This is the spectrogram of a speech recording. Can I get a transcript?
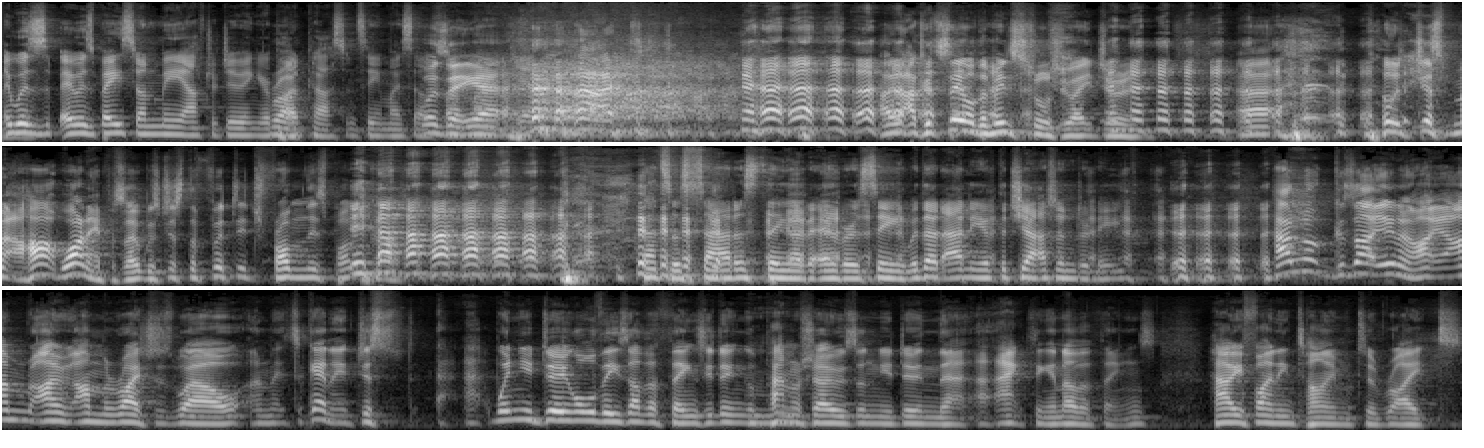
it was it was based on me after doing your Right. podcast and seeing myself. Was it? Yeah. I, I could see all the minstrels you ate during. Uh, it was just one episode was just the footage from this podcast. That's the saddest thing I've ever seen without any of the chat underneath. How long? Because I, you know, I, I'm I, I'm a writer as well, and it's again, it just uh, when you're doing all these other things, you're doing the panel mm. shows and you're doing the uh, acting and other things. How are you finding time to write?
